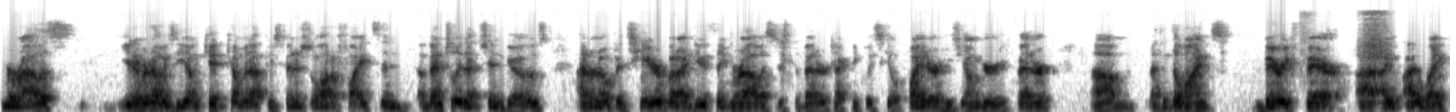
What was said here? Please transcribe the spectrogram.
Morales, you never know. He's a young kid coming up. He's finished a lot of fights, and eventually that chin goes. I don't know if it's here, but I do think Morales is just the better technically skilled fighter. He's younger. He's better. Um, I think the line's very fair. I, I, like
